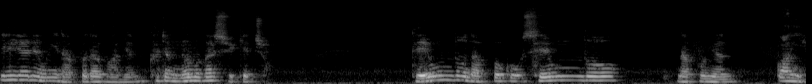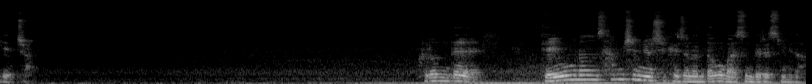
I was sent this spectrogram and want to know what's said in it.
1년의 운이 나쁘다고 하면 그냥 넘어갈 수 있겠죠. 대운도 나쁘고 세운도 나쁘면 꽝이겠죠. 그런데 대운은 30년씩 회전한다고 말씀드렸습니다.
